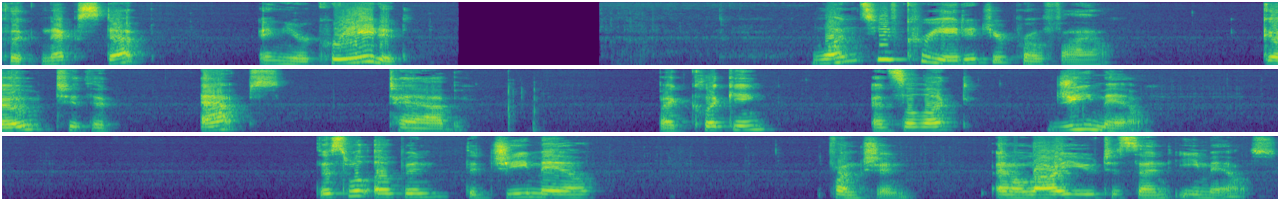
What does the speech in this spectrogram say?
Click next step and you're created. Once you've created your profile, go to the Apps tab by clicking and select Gmail. This will open the Gmail function and allow you to send emails.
